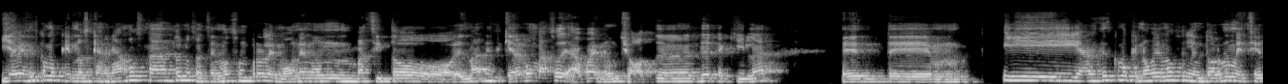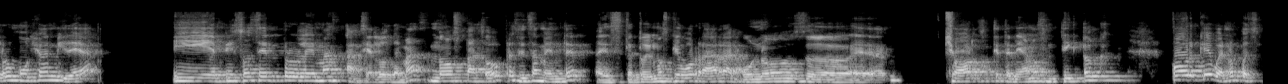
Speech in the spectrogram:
Y a veces como que nos cargamos tanto, nos hacemos un problemón en un vasito, es más, ni siquiera en un vaso de agua, en un shot de, de tequila. Este, y a veces como que no vemos el entorno, me cierro mucho en mi idea y empiezo a hacer problemas hacia los demás. Nos pasó precisamente, este, tuvimos que borrar algunos eh, shorts que teníamos en TikTok porque, bueno, pues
